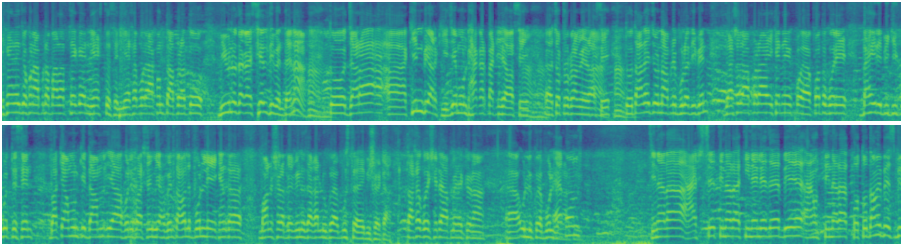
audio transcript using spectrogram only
এখানে যখন আপনারা বাজার থেকে নিয়ে আসতেছেন নিয়ে আসার পরে এখন তো আপনারা তো বিভিন্ন জায়গায় সেল দিবেন তাই না? তো যারা কিনবে আর কি যেমন ঢাকার পার্টিরা আছে চট্টগ্রামের আছে। তো তাদের জন্য আপনি বলে দিবেন যে আসলে আপনারা এখানে কত করে বাইরে বিক্রি করতেছেন বা কেমন কি দাম ইয়া হলে বা ইয়া হবেন তাহলে বললে এখানকার মানুষেরা বিভিন্ন জায়গার লোকরা বুঝতে পারবে বিষয়টা। তো আশা করি সেটা আপনারা একটু না উল্লেখ করে বলবেন এখন তিনারা আসছে তিনারা কিনে নিয়ে যাবে এখন তিনারা কত দামে বেচবে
